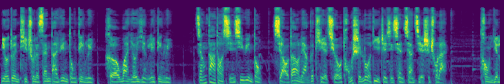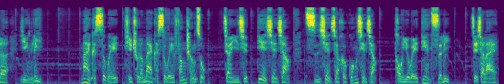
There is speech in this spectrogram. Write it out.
牛顿提出了三大运动定律和万有引力定律，将大到行星运动、小到两个铁球同时落地这些现象解释出来，统一了引力。麦克斯韦提出了麦克斯韦方程组，将一切电现象、磁现象和光现象统一为电磁力。接下来，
